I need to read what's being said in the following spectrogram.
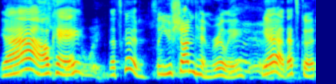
Yeah, okay. That's good. So you shunned him, really? Yeah, Yeah, yeah, yeah. that's good.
